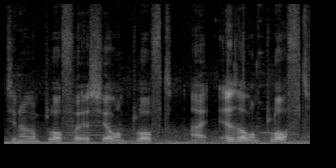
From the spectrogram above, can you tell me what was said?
Moet hij nog ontploffen? Is hij al ontploft? Hij is al ontploft.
